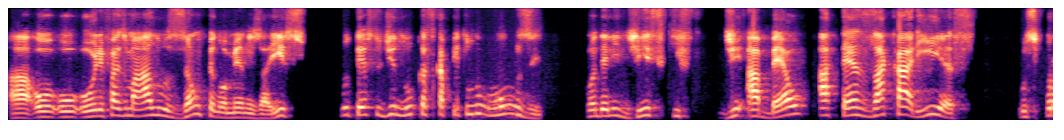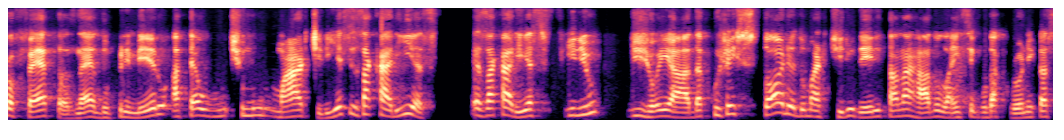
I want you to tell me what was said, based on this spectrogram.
ah, ou, ou, ou, ele faz uma alusão, pelo menos, a isso, no texto de Lucas, capítulo 11, quando ele diz que de Abel até Zacarias os profetas, né, do primeiro até o último mártir. E esse Zacarias é Zacarias, filho de Joiada, cuja história do martírio dele está narrado lá em 2 Crônicas,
